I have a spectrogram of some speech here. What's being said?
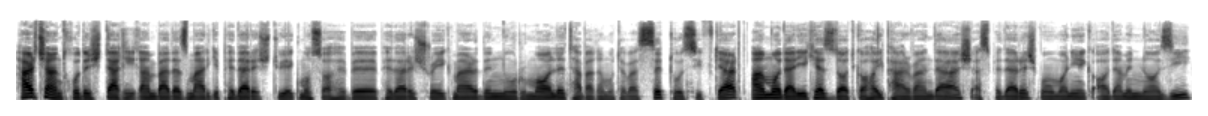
هرچند خودش دقیقا بعد از مرگ پدرش توی یک مصاحبه پدرش رو یک مرد نرمال طبقه متوسط توصیف کرد اما در یکی از دادگاه های پروندهش از پدرش به عنوان یک آدم نازی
